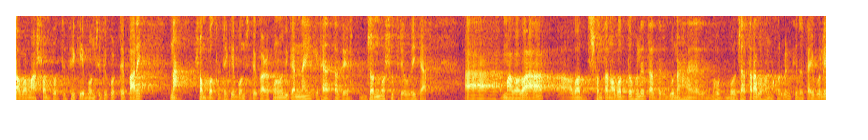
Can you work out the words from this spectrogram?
বাবা মা সম্পত্তি থেকে বঞ্চিত করতে পারে? না, সম্পত্তি থেকে বঞ্চিত করার কোনো অধিকার নাই, এটা তাদের জন্মসূত্রে অধিকার। মা বাবা অবাধ্য, সন্তান অবাধ্য হলে তাদের গুনাহ বোঝা তারা বহন করবেন, কিন্তু তাই বলে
